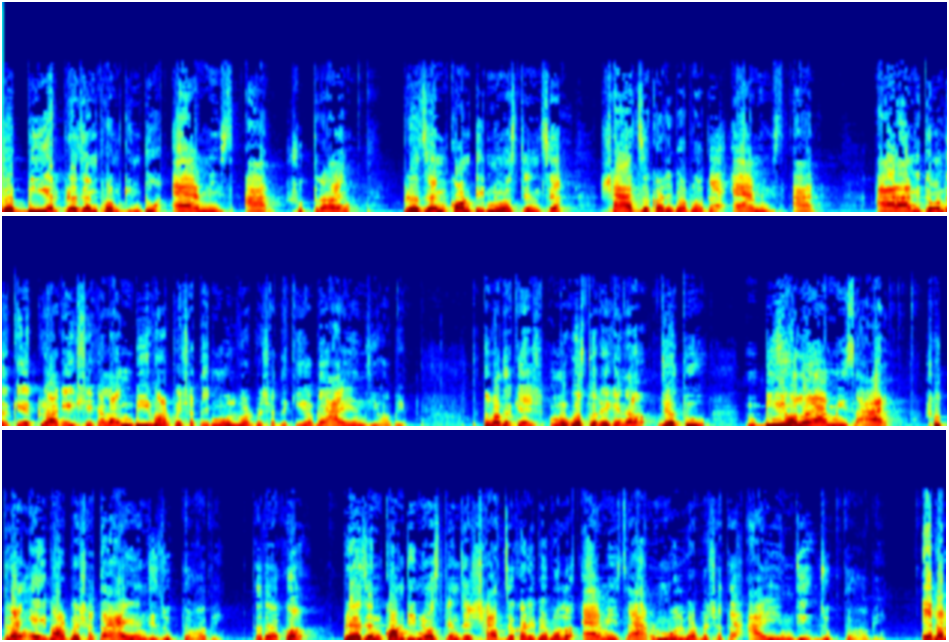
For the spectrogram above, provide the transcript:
তো বি এর প্রেজেন্ট ফর্ম কিন্তু এম ইজ আর সুতরাং প্রেজেন্ট কন্টিনিউয়াস টেন্সের সাহায্যকারী ভাব হবে অ্যাম ইজ আর আর আমি তোমাদেরকে একটু আগেই শেখালাম বি ভার্বের সাথে মূল ভার্বের সাথে কি হবে? আইএনজি হবে। তো তোমাদেরকে মুখস্থ রেখে নাও, যেহেতু বি হলো অ্যাম ইজ আর সুতরাং এই ভার্বের সাথে আইএনজি যুক্ত হবে। তো দেখো প্রেজেন্ট কন্টিনিউয়াস টেন্সের সাহায্যকারী ভাব হলো অ্যাম ইজ আর মূল ভার্বের সাথে আইএনজি যুক্ত হবে। এবার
